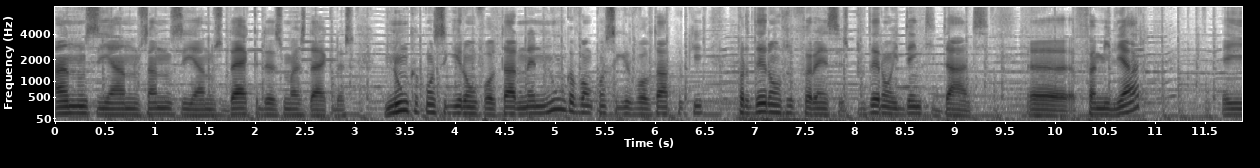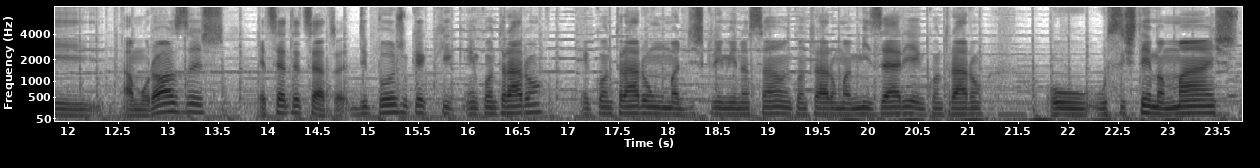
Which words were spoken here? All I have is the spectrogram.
anos e anos, anos e anos, décadas mais décadas, nunca conseguiram voltar, nem nunca vão conseguir voltar porque perderam referências, perderam identidade uh, familiar e amorosas, etc, etc. Depois o que é que encontraram? Encontraram uma discriminação, encontraram uma miséria, encontraram o, o sistema mais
